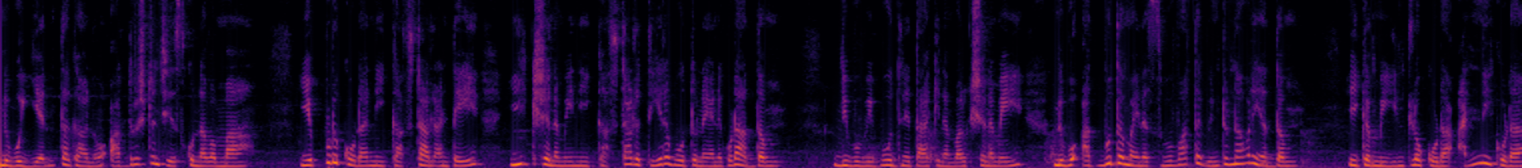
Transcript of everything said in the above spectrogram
నువ్వు ఎంతగానో అదృష్టం చేసుకున్నావమ్మా. ఎప్పుడు కూడా నీ కష్టాలు అంటే ఈ క్షణమే నీ కష్టాలు తీరబోతున్నాయని కూడా అర్థం. నువ్వు విభూతిని తాకిన మరుక్షణమే నువ్వు అద్భుతమైన శుభవార్త వింటున్నావని అర్థం. ఇక మీ ఇంట్లో కూడా అన్నీ కూడా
